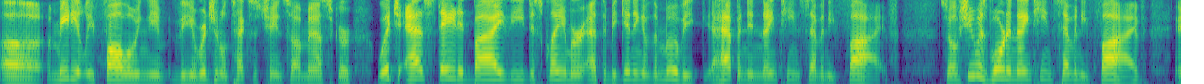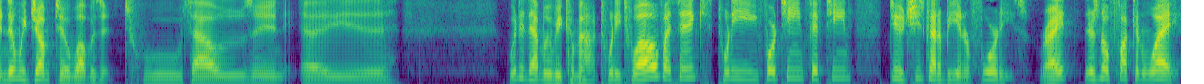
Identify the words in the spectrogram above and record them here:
uh, immediately following the the original Texas Chainsaw Massacre, which, as stated by the disclaimer at the beginning of the movie, happened in 1975. So if she was born in 1975, and then we jump to what was it, 2000? Uh, when did that movie come out? 2012, I think? 2014, 15? Dude, she's got to be in her 40s, right? There's no fucking way.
